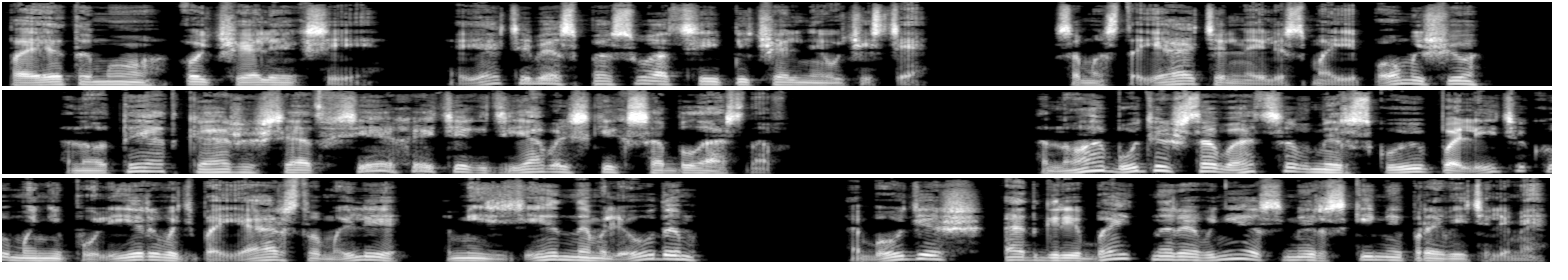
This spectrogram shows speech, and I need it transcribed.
Поэтому, отче Алексей, я тебя спасу от всей печальной участи самостоятельно или с моей помощью, но ты откажешься от всех этих дьявольских соблазнов. Ну а будешь соваться в мирскую политику, манипулировать боярством или мизинным людом, будешь отгребать наравне с мирскими правителями.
